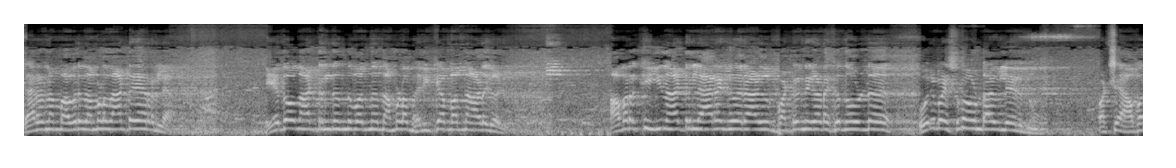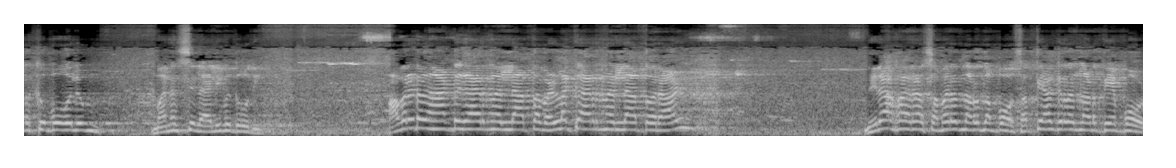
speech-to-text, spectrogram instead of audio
കാരണം അവർ നമ്മളെ നാട്ടുകാരല്ല. ഏതോ നാട്ടിൽ നിന്ന് വന്ന് നമ്മളെ ഭരിക്കാൻ വന്ന ആളുകൾ. അവർക്ക് ഈ നാട്ടിൽ ആരെങ്കിലും ഒരാൾ പട്ടിണി കിടക്കുന്നതുകൊണ്ട് ഒരു വിഷമം ഉണ്ടാവില്ലായിരുന്നു. പക്ഷെ അവർക്ക് പോലും മനസ്സിൽ അലിവ് തോന്നി. അവരുടെ നാട്ടുകാരനല്ലാത്ത വെള്ളക്കാരനല്ലാത്ത ഒരാൾ നിരാഹാര സമരം നടന്നപ്പോൾ സത്യാഗ്രഹം നടത്തിയപ്പോൾ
